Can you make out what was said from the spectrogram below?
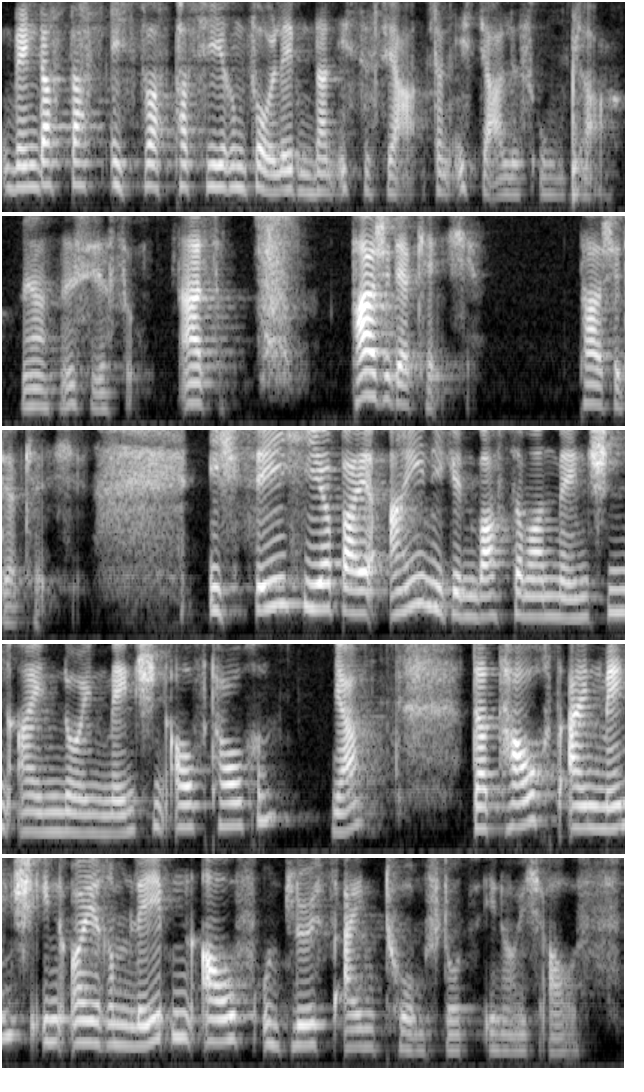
wenn das das ist, was passieren soll, eben, dann ist es ja, dann ist ja alles unklar. Ja, das ist ja so. Also, Page der Kelche. Page der Kelche. Ich sehe hier bei einigen Wassermann-Menschen einen neuen Menschen auftauchen. Ja? Da taucht ein Mensch in eurem Leben auf und löst einen Turmsturz in euch aus.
